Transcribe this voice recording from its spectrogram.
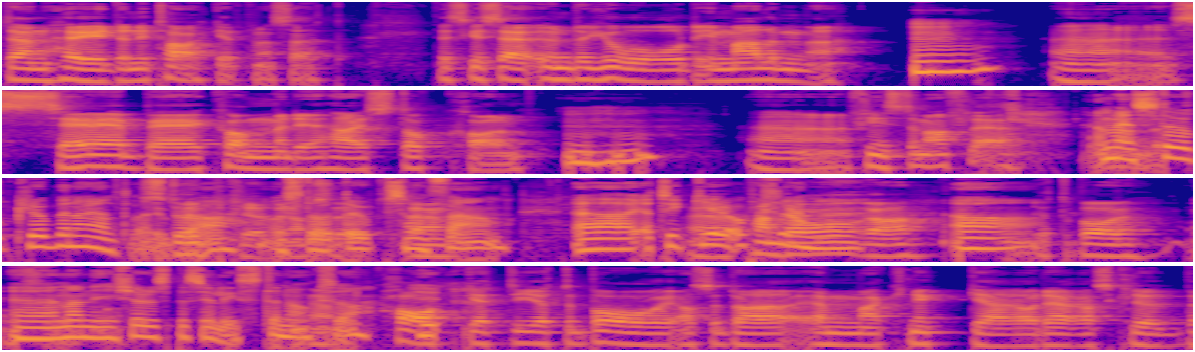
den höjden i taket på något sätt. Det ska säga under jord i Malmö. Mm. Uh, CB Comedy här i Stockholm. Mm. Uh, finns det några fler? Ja, men ståuppklubben har alltid varit bra och stått upp som fan. Uh, jag tycker uh, också... Pandora, uh, Göteborg. Uh, när ni körde specialisterna också. Haket i Göteborg, alltså där Emma Knyckare och deras klubb.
